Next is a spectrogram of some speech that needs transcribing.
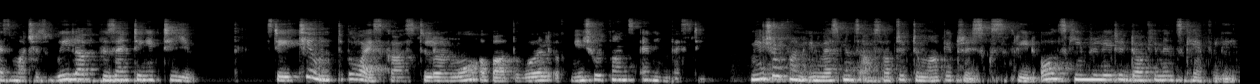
as much as we love presenting it to you. Stay tuned to the Wisecast to learn more about the world of mutual funds and investing. Mutual fund investments are subject to market risks. Read all scheme related documents carefully.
